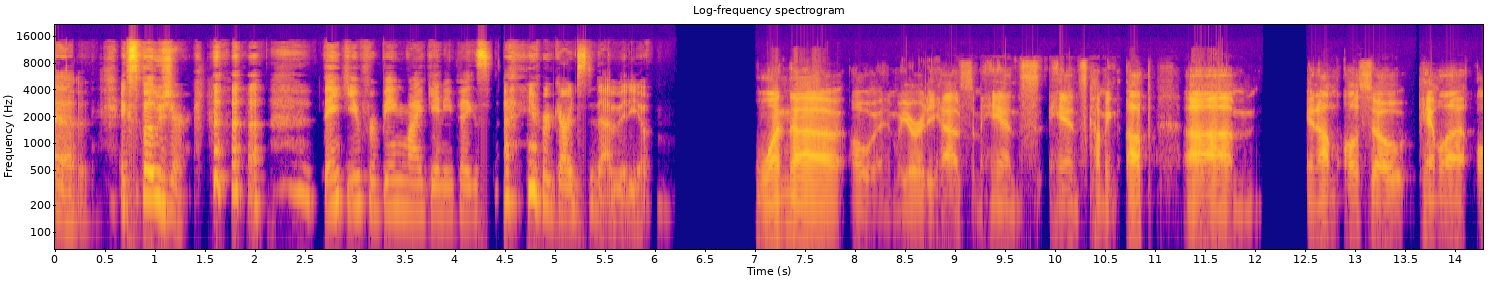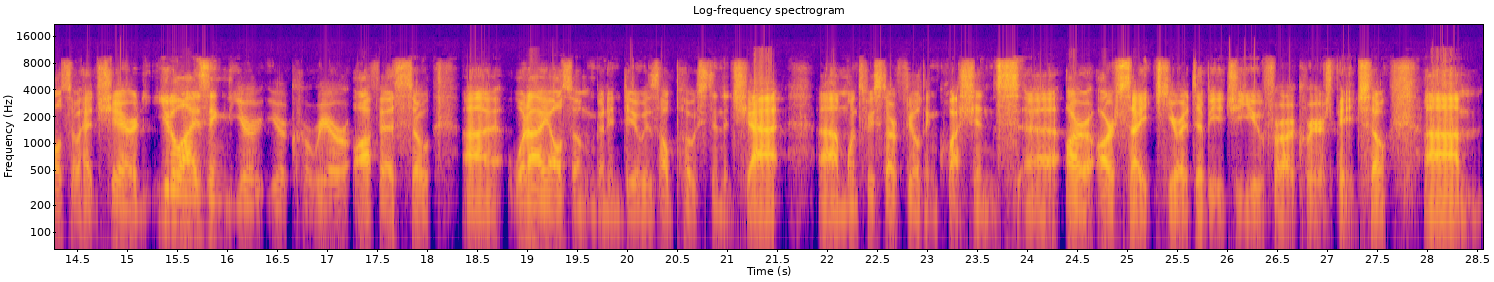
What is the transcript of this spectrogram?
uh, exposure. Thank you for being my guinea pigs in regards to that video. One, uh, oh, and we already have some hands hands coming up. Um, and I'm also Pamela also had shared utilizing your your career office. So uh, what I also am going to do is I'll post in the chat um, once we start fielding questions uh, our our site here at WGU for our careers page. So um,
